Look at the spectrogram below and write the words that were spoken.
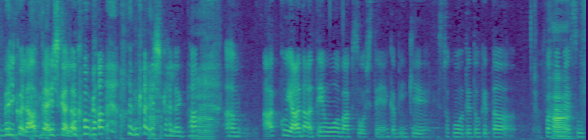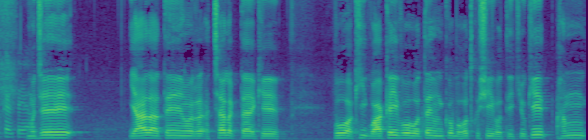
بالکل آپ کا عشق الگ ہوگا ان کا عشق الگ تھا ہاں۔ آپ کو یاد آتے ہیں وہ اب آپ سوچتے ہیں کبھی کہ اس وقت وہ ہوتے تو کتنا فخر ہاں۔ محسوس کرتے ہیں مجھے یاد آتے ہیں اور اچھا لگتا ہے کہ وہ واقعی وہ ہوتے ہیں ان کو بہت خوشی ہوتی کیونکہ ہم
